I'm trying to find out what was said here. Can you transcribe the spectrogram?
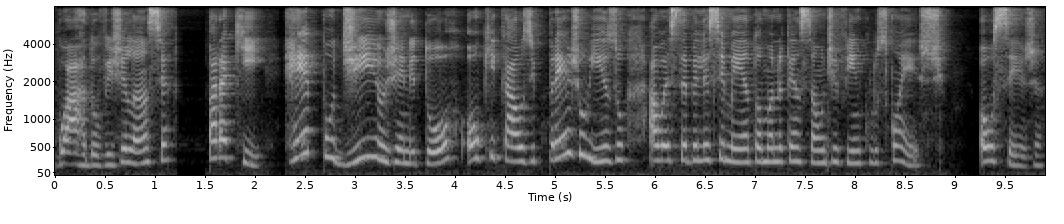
guarda ou vigilância, para que repudie o genitor ou que cause prejuízo ao estabelecimento ou manutenção de vínculos com este. Ou seja,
